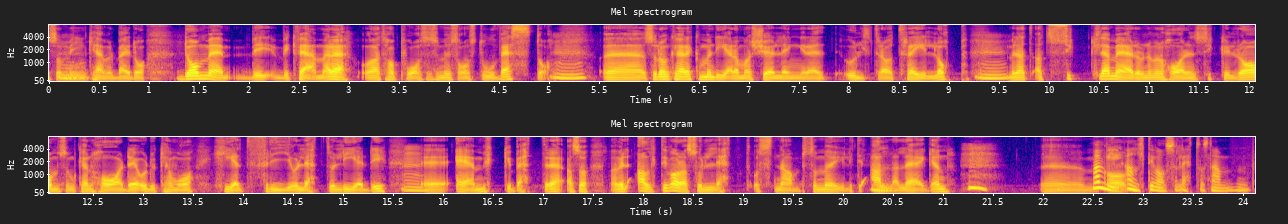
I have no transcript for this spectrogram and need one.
som mm. i en camelbag då, de är bekvämare och att ha på sig som en sån stor väst då. Mm. Uh, så de kan jag rekommendera om man kör längre ultra och traillopp. Mm. Men att, att cykla med dem när man har en cykelram som kan ha det och du kan vara helt fri och lätt och ledig uh, är mycket bättre. Alltså man vill alltid vara så lätt och snabb som möjligt i mm. alla lägen. Ehm, Man vill ja. alltid vara så lätt och snabb som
